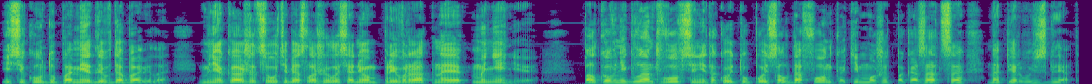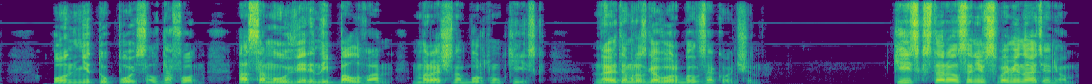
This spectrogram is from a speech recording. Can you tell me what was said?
и секунду помедлив добавила: Мне кажется, у тебя сложилось о нем превратное мнение. Полковник Глант вовсе не такой тупой солдафон, каким может показаться на первый взгляд. Он не тупой солдафон, а самоуверенный болван, мрачно буркнул Кийск. На этом разговор был закончен. Кийск старался не вспоминать о нем.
